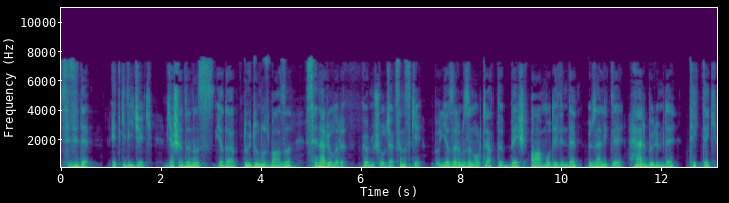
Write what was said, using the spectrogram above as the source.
sizi de etkileyecek yaşadığınız ya da duyduğunuz bazı senaryoları görmüş olacaksınız ki yazarımızın ortaya attığı 5A modelinde özellikle her bölümde tek tek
